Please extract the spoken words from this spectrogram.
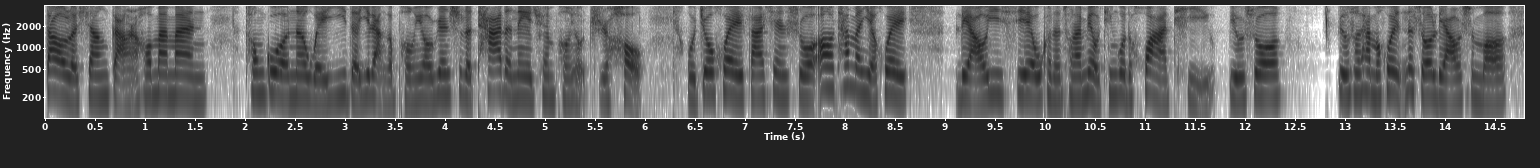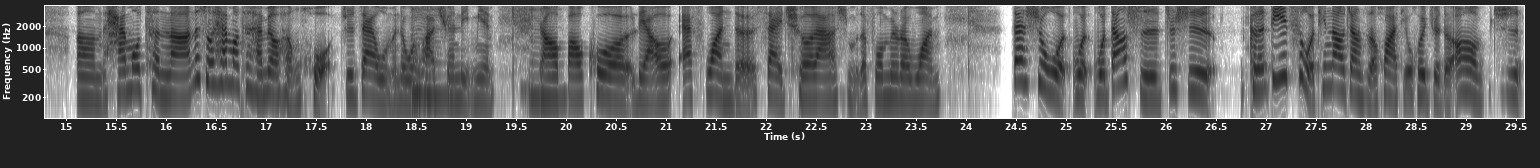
到了香港，然后慢慢。通过那唯一的一两个朋友认识了他的那一圈朋友之后，我就会发现说，哦，他们也会聊一些我可能从来没有听过的话题，比如说，比如说他们会那时候聊什么，嗯，Hamilton 啦，那时候 Hamilton 还没有很火，就是在我们的文化圈里面，嗯、然后包括聊 F1 的赛车啦什么的 Formula One，但是我我我当时就是可能第一次我听到这样子的话题，我会觉得哦，就是。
